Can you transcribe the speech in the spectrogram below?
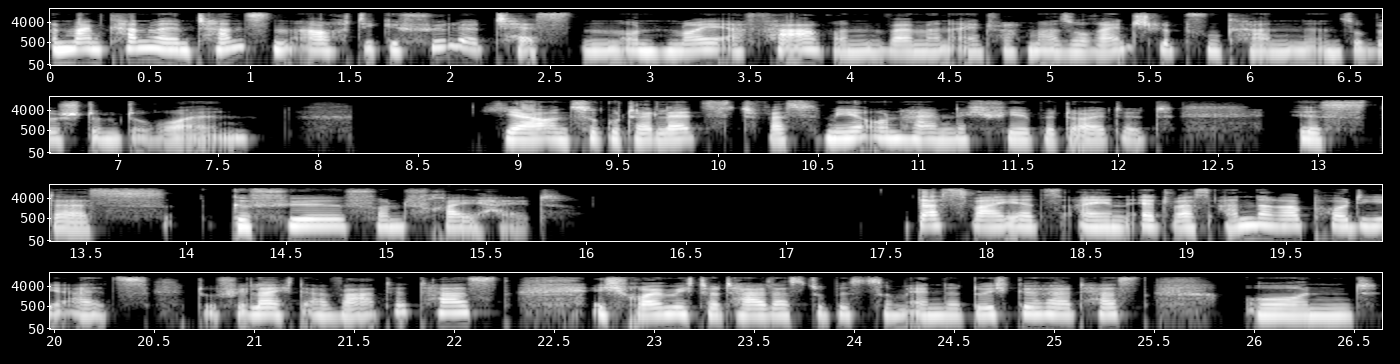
Und man kann beim Tanzen auch die Gefühle testen und neu erfahren, weil man einfach mal so reinschlüpfen kann in so bestimmte Rollen. Ja, und zu guter Letzt, was mir unheimlich viel bedeutet, ist das Gefühl von Freiheit. Das war jetzt ein etwas anderer Poddy, als du vielleicht erwartet hast. Ich freue mich total, dass du bis zum Ende durchgehört hast und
